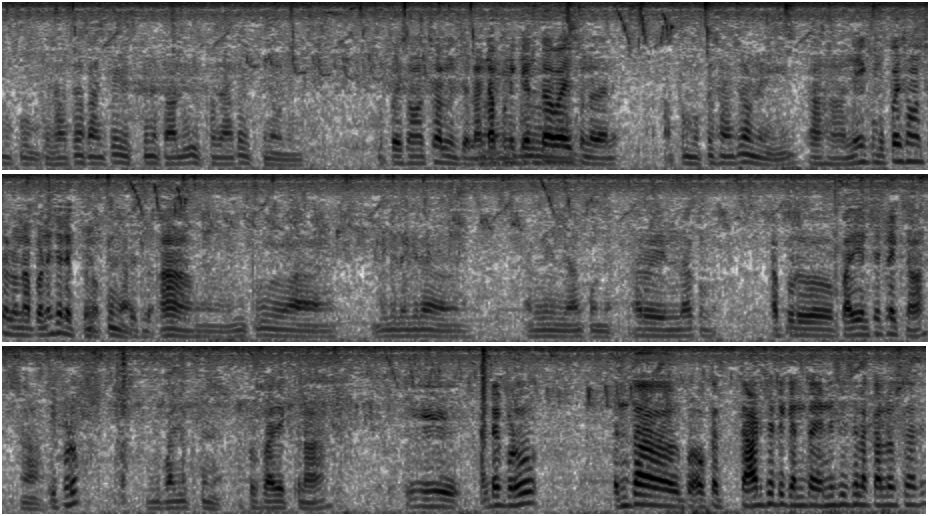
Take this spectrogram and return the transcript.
ముప్పై సంవత్సరాల కంటే ఎక్కుతున్న ఇప్పటిదాకా ఎక్కుతున్నావు నేను. ముప్పై సంవత్సరాల నుంచి అంటే అప్పుడు నీకు ఎంత వయసు ఉన్నదని? అప్పుడు ముప్పై సంవత్సరాలు ఉన్నాయి. ఆహా నీకు ముప్పై సంవత్సరాలు ఉన్నప్పటి నుంచి ఎక్కుతున్నావు. చెట్లు ఇప్పుడు దగ్గర దగ్గర అరవై ఎనిమిది దాకా ఉన్నా. అరవై ఎనిమిది దాకా ఉన్నావు అప్పుడు పదిహేను చెట్లు ఎక్కినావా? ఆ, ఇప్పుడు? ఇప్పుడు పది ఎక్కుతున్నా ఇప్పుడు పది ఎక్కుతున్నావా? ఈ అంటే ఇప్పుడు ఎంత ఒక తాడి చెట్టుకి ఎంత ఎన్ని సీసాల కళ్ళు వస్తుంది?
